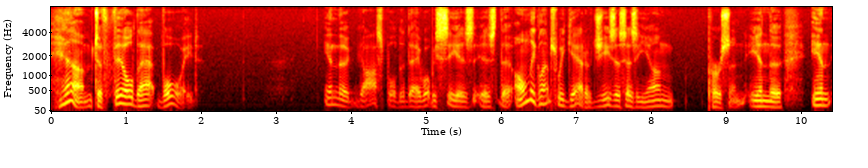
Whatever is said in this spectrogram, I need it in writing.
Him to fill that void. In the gospel today, what we see is is the only glimpse we get of Jesus as a young person in the in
